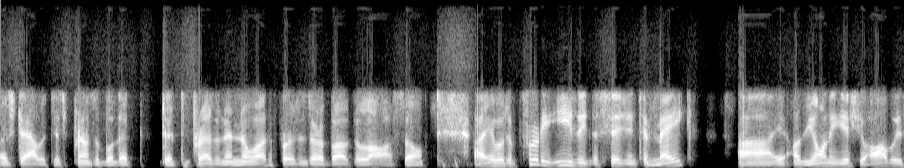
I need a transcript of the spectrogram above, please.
established this principle that, that the president and no other persons are above the law. So uh, it was a pretty easy decision to make. Uh, the only issue always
